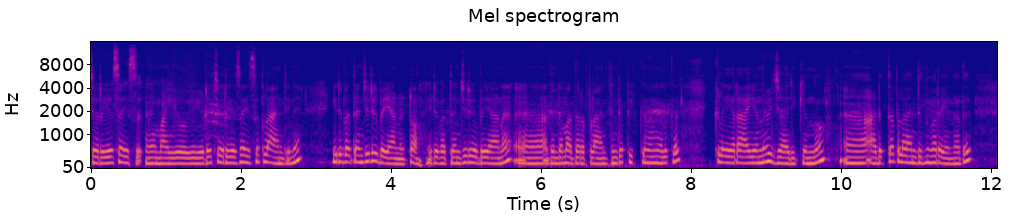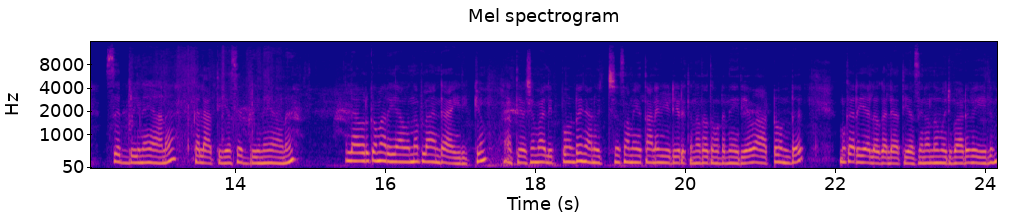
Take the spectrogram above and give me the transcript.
ചെറിയ സൈസ് മയോയിയുടെ ചെറിയ സൈസ് പ്ലാന്റിന് ഇരുപത്തഞ്ച് രൂപയാണ് കേട്ടോ ഇരുപത്തഞ്ച് രൂപയാണ് അതിന്റെ മദർ പ്ലാന്റിന്റെ പിക്ക് നിങ്ങൾക്ക് ക്ലിയർ ആയി എന്ന് വിചാരിക്കുന്നു. അടുത്ത പ്ലാന്റ് എന്ന് പറയുന്നത് സെബ്രീനയാണ് കലാത്തിയ സെബ്രീനയാണ്. എല്ലാവർക്കും അറിയാവുന്ന പ്ലാന്റ് ആയിരിക്കും. അത്യാവശ്യം വലിപ്പമുണ്ട്. ഞാൻ ഉച്ച സമയത്താണ് വീഡിയോ എടുക്കുന്നത്. അതുകൊണ്ട് നേരിയ വാട്ടമുണ്ട്. നമുക്കറിയാലോ കലാത്യാസിനൊന്നും ഒരുപാട് വെയിലും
